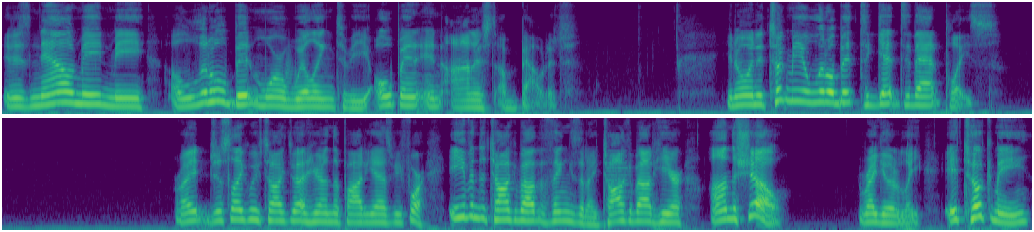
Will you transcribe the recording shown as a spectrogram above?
it has now made me a little bit more willing to be open and honest about it. You know, and it took me a little bit to get to that place right? Just like we've talked about here on the podcast before. Even to talk about the things that I talk about here on the show regularly. It took me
